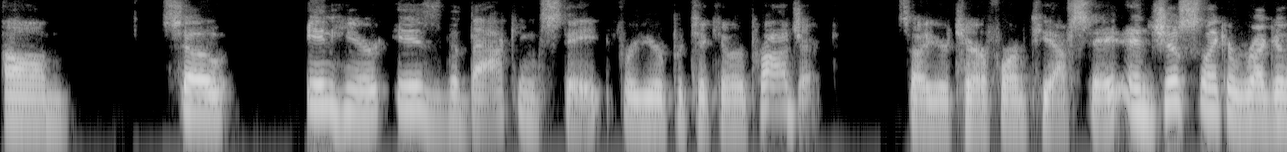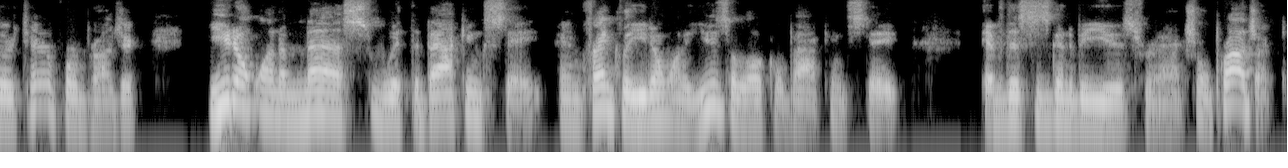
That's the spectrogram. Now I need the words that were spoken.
Um, so in here is the backing state for your particular project. So your Terraform TF state. And just like a regular Terraform project, you don't want to mess with the backing state. And frankly, you don't want to use a local backing state if this is going to be used for an actual project.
